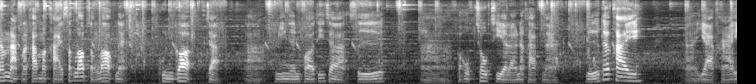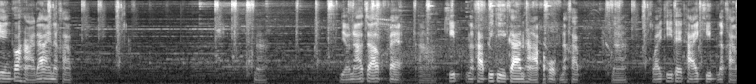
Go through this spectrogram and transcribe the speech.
น้ำหนักนะครับ มาขายสักรอบสองรอบเนี่ยคุณก็จะอ่ามีเงินพอที่จะซื้ออาผอบโชคเชียร์แล้วนะครับนะหรือถ้าใครอาอยากหาเองก็หาได้นะครับนะ เดี๋ยวนะจะแปะคลิปนะครับ วิธีการหาประอบนะครับนะไว้ที่ท้ายๆคลิปนะครับ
